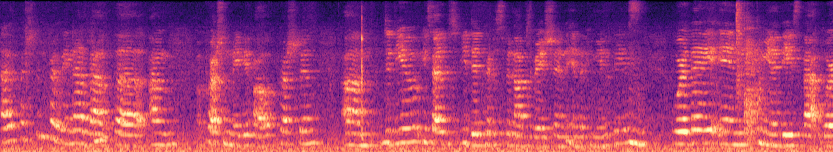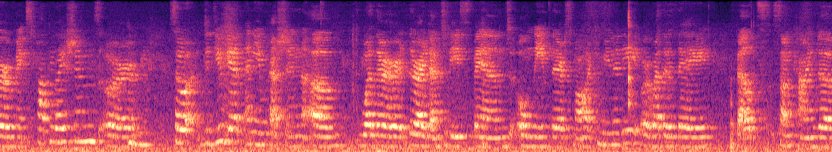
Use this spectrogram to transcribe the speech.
I have a question for Leena about the um, question, maybe a follow-up question. Um, did you, you said you did participant observation in the communities. Mm -hmm. Were they in communities that were mixed populations or, mm -hmm. so did you get any impression of whether their identity spanned only their smaller community or whether they felt some kind of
